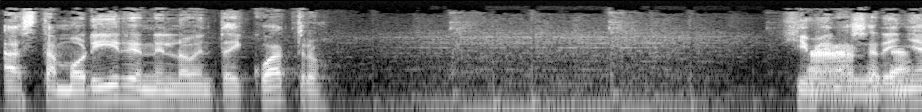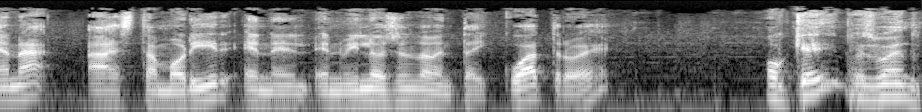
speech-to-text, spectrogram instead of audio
hasta morir en el 94. Jimena Ah, mira. Sariñana hasta morir en el en 1994, ¿eh? Ok, pues bueno.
